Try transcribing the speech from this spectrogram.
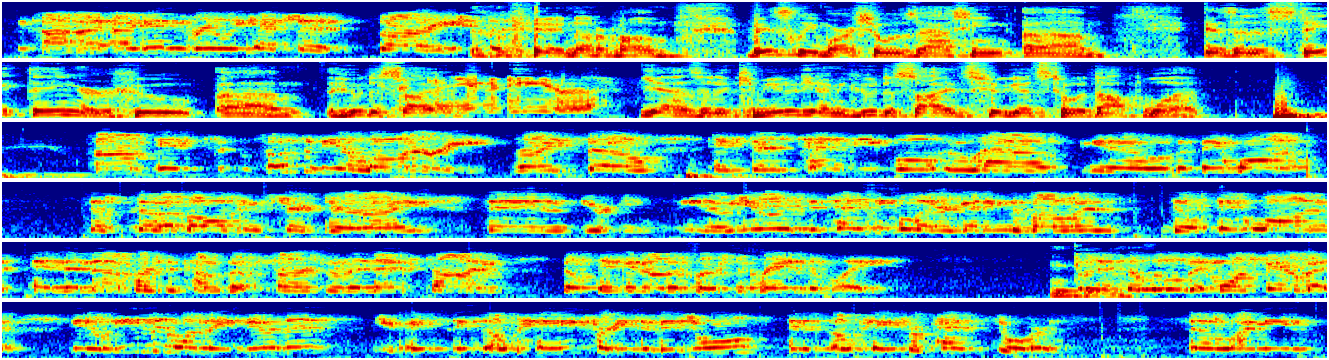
I, I I didn't really catch it. Sorry. Okay, not a problem. Basically, Marcia was asking, um, is it a state thing or who um, who Is it decides? community or Yeah, is it a community? I mean, who decides who gets to adopt what? Um, it's supposed to be a lottery, right? So if there's ten people who have, you know, that they want the, the a boa constrictor, right? Then you're, you know, you're the ten people that are getting the boas. They'll pick one, and then that person comes up first, and the next time they'll pick another person randomly. But Okay. it's a little bit more fair. But you know, even when they do this, you, it's, it's okay for individuals and it's okay for pet stores. So I mean,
